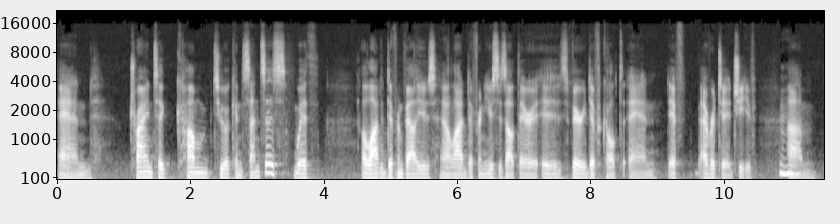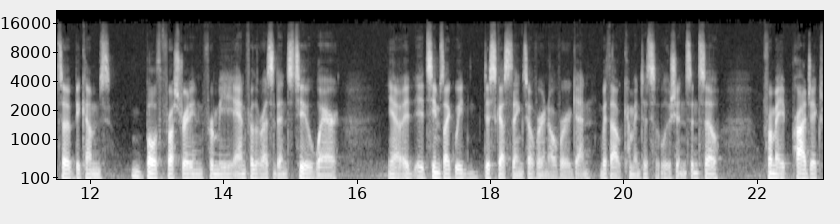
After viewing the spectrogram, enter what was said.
and trying to come to a consensus with a lot of different values and a lot of different uses out there is very difficult and if ever to achieve. Um, so it becomes both frustrating for me and for the residents too, where you know it, it seems like we discuss things over and over again without coming to solutions. And so, from a project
